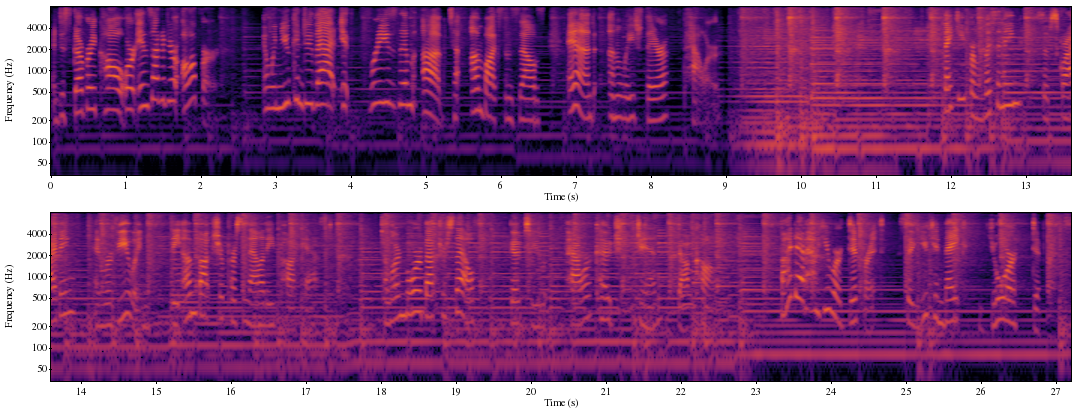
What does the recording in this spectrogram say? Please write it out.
a discovery call, or inside of your offer. And when you can do that, it frees them up to unbox themselves and unleash their power. Thank you for listening, subscribing, and reviewing the Unbox Your Personality podcast. To learn more about yourself, go to powercoachjen.com. Find out how you are different so you can make your difference.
